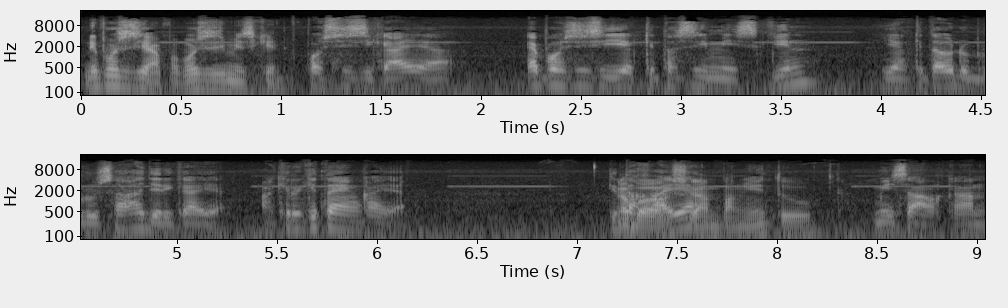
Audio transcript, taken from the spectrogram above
Ini posisi apa? Posisi miskin? Posisi kaya. Eh posisi ya kita sih miskin yang kita udah berusaha jadi kaya. Akhirnya kita yang kaya. Kita bakal kaya. segampang itu. Misalkan.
